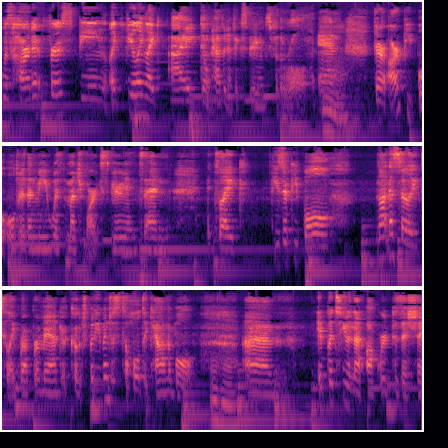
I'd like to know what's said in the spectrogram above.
was hard at first being like feeling like I don't have enough experience for the role. And Mm. there are people older than me with much more experience and it's like these are people not necessarily to like reprimand or coach, but even just to hold accountable. Mm-hmm. Um, it puts you in that awkward position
